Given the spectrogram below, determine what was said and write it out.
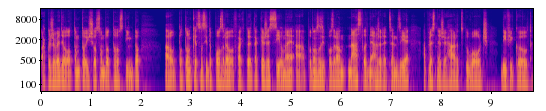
akože vedel o tomto, išiel som do toho s týmto, ale potom, keď som si to pozrel, fakt to je také, že silné a potom som si pozrel následne až recenzie a presne, že hard to watch, difficult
